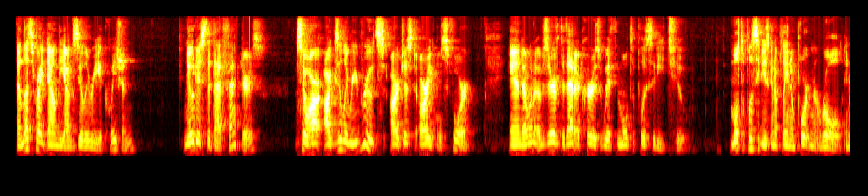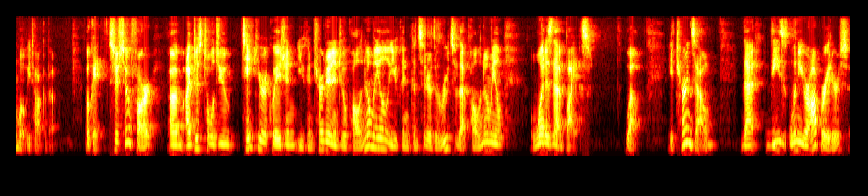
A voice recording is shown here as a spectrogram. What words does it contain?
And let's write down the auxiliary equation. Notice that that factors. So our auxiliary roots are just r equals 4. And I want to observe that that occurs with multiplicity 2. Multiplicity is going to play an important role in what we talk about. Okay, so so far, um, I've just told you, take your equation, you can turn it into a polynomial, you can consider the roots of that polynomial. What is that bias? Well, it turns out that these linear operators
